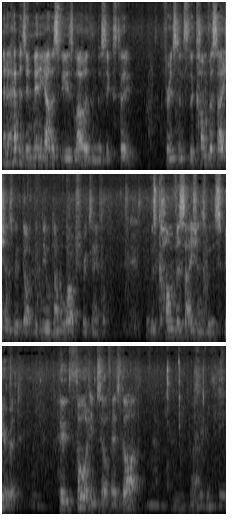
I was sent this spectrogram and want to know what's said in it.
And it happens in many other spheres lower than the six too. For instance, the conversations with God, with Neale Donald Walsch, for example. It was conversations with a spirit who thought himself as God. Right?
